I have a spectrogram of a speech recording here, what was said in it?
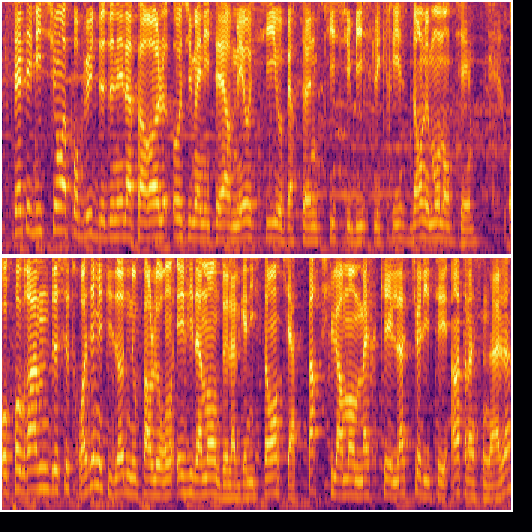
Cette émission a pour but de donner la parole aux humanitaires, mais aussi aux personnes qui subissent les crises dans le monde entier. Au programme de ce troisième épisode, nous parlerons évidemment de l'Afghanistan qui a particulièrement marqué l'actualité internationale.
